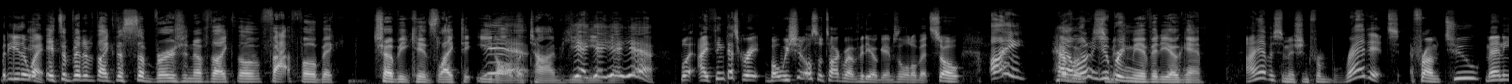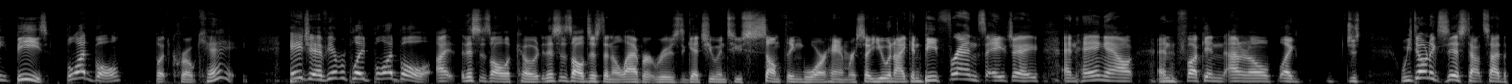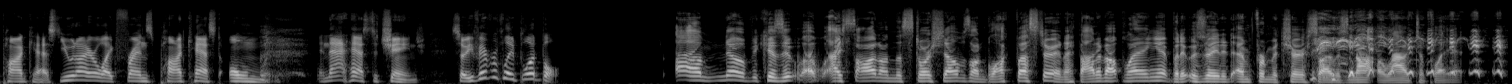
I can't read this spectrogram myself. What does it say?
But either way, It's a bit of like the subversion of like the fat phobic chubby kids like to eat all the time. yeah yeah yeah yeah. But I think that's great. But we should also talk about video games a little bit. So I have Yeah, why don't you bring me a video game? I have a submission from Reddit from Too Many Bees. Blood Bowl, but croquet. AJ, have you ever played Blood Bowl? I, this is all a code. This is all just an elaborate ruse to get you into something Warhammer so you and I can be friends, AJ, and hang out and fucking, I don't know, like just. We don't exist outside the podcast. You and I are like friends podcast only. And that has to change. So, you've ever played Blood Bowl? Um, no, because it, I saw it on the store shelves on Blockbuster, and I thought about playing it, but it was rated M for mature, so I was not allowed to play it.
